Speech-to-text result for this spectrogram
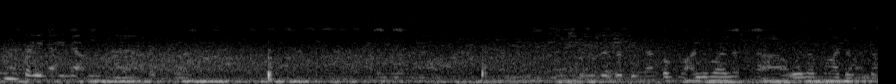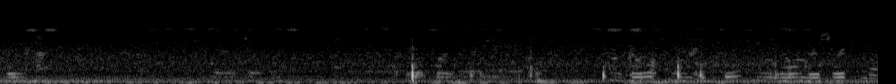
Yung pahinga-hinga muna. So, maganda tingnan pag maaliwalas na walang mga dahon-dahon ha. Ayan, dyan. Kapag magawa ko na ito, yung gawang resort ba?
